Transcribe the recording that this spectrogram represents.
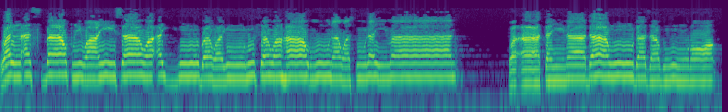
والأسباط وعيسى وأيوب ويونس وهارون وسليمان وآتينا داود زبوراً.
